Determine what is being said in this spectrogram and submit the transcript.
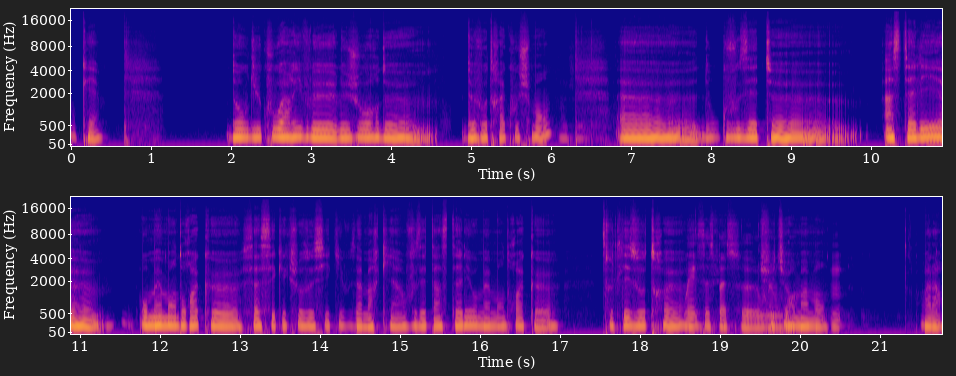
Ok. Donc, du coup, arrive le, le jour de, de votre accouchement. Donc, vous êtes euh, installé euh, au même endroit que. Ça, c'est quelque chose aussi qui vous a marqué. hein. Vous êtes installé au même endroit que toutes les autres euh, ça se passe euh, futures mamans. Voilà.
